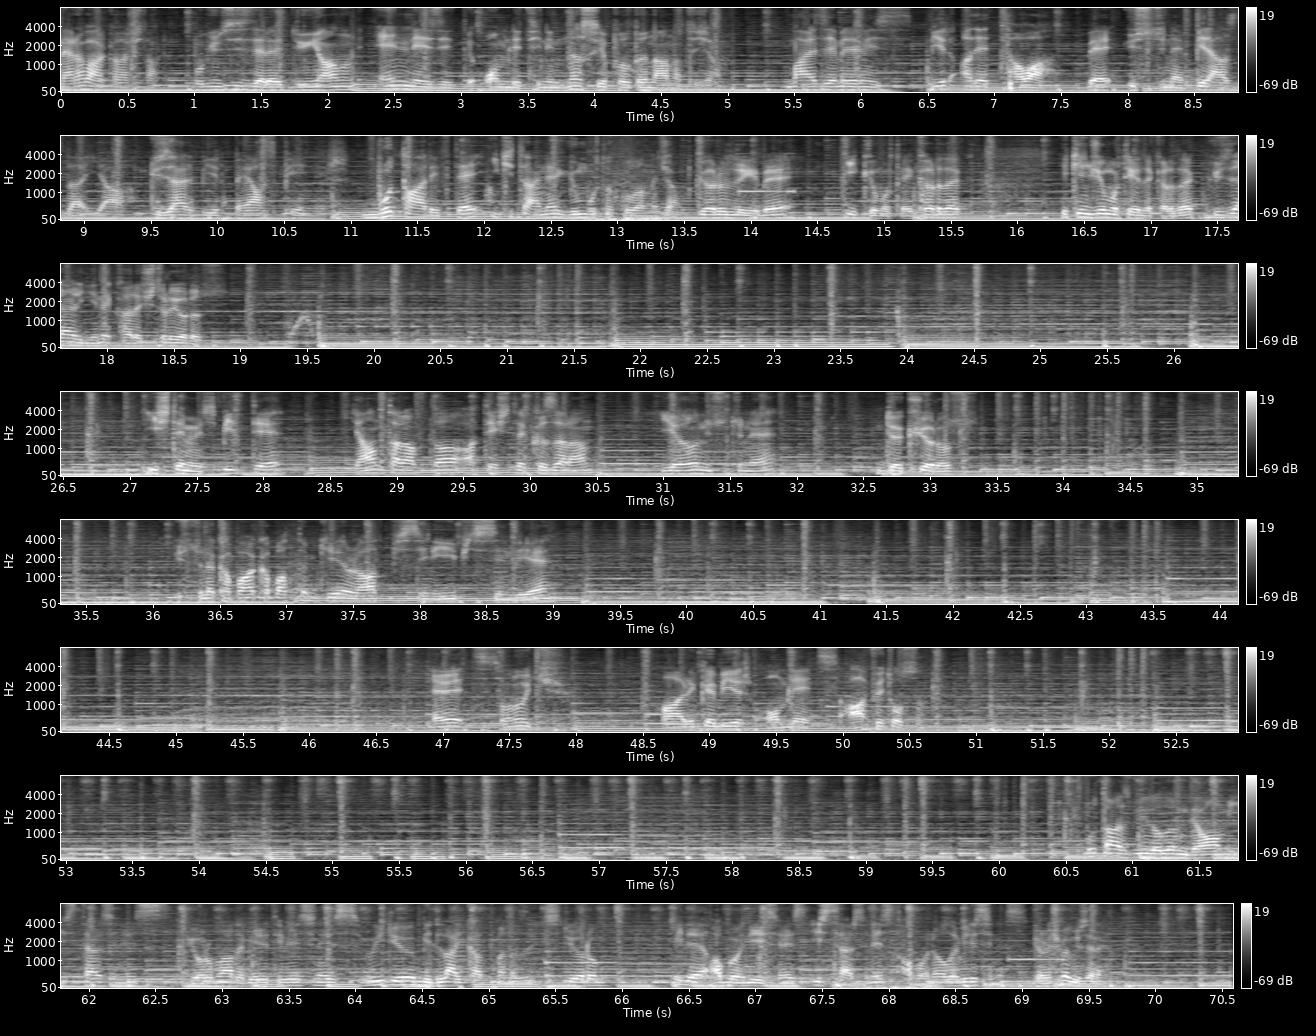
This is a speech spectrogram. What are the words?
Merhaba arkadaşlar. Bugün sizlere dünyanın en lezzetli omletinin nasıl yapıldığını anlatacağım. Malzemelerimiz bir adet tava ve üstüne biraz da yağ. Güzel bir beyaz peynir. Bu tarifte iki tane yumurta kullanacağım. Görüldüğü gibi ilk yumurtayı kırdık. İkinci yumurtayı da kırdık. Güzel yine karıştırıyoruz. İşlemimiz bitti. Yan tarafta ateşte kızaran yağın üstüne döküyoruz. Üstüne kapağı kapattım ki rahat pişsin, iyi pişsin diye. Evet, sonuç. Harika bir omlet. Afiyet olsun. Bu tarz videoların devamı isterseniz yorumlarda belirtebilirsiniz. Videoya bir like atmanızı istiyorum. Bir de abone değilseniz isterseniz abone olabilirsiniz. Görüşmek üzere.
